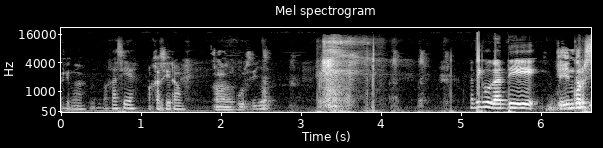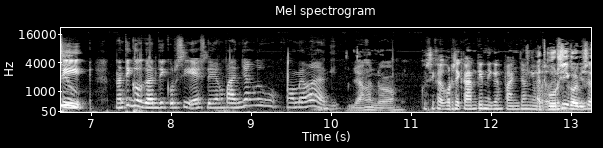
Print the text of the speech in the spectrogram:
Kita. Makasih ya. Makasih Ram. Sama kursinya. Nanti gue ganti kursi. Nanti gue ganti kursi SD yang panjang lu ngomel lagi. Jangan dong. Kursi kursi kantin nih kan panjang yang At kursi kalau bisa.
